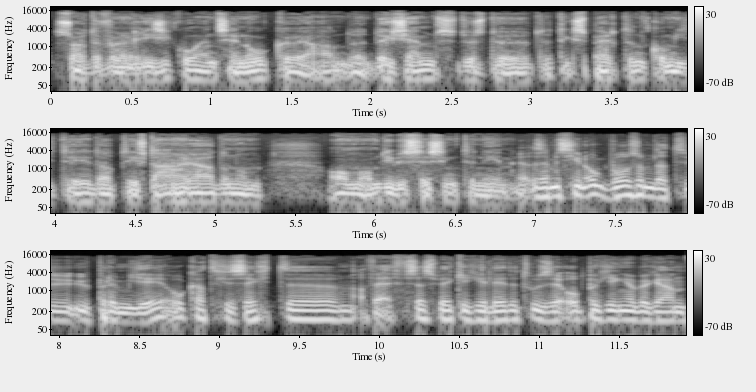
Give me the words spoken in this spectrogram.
zorgde voor een risico. En het zijn ook uh, ja, de, de GEMS, dus de, het expertencomité, dat heeft aangeraden om, om, om die beslissing te nemen. Ze zijn misschien ook boos omdat u, uw premier ook had gezegd, uh, vijf, zes weken geleden toen zij opengingen, we gaan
